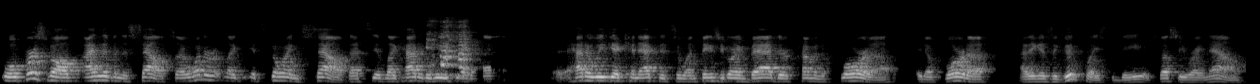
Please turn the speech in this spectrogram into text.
well, first of all, I live in the South, so I wonder, like, it's going south. That's it. Like, how did we get? how do we get connected to when things are going bad? They're coming to Florida. You know, Florida, I think, is a good place to be, especially right now.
